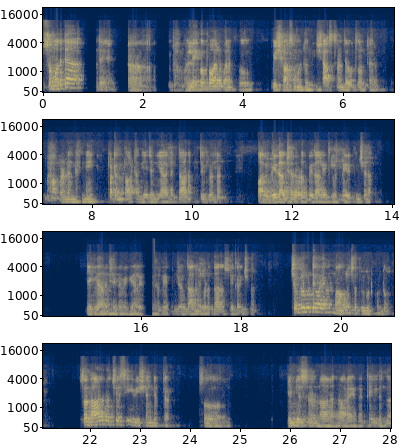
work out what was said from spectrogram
సో మొదట అంటే ఆ బ్రాహ్మణులే గొప్ప వాళ్ళు వాళ్ళకు విశ్వాసం ఉంటుంది. శాస్త్రం చదువుతూ ఉంటారు. బ్రాహ్మణుడు అంటే పఠన పాఠం యజన్యాగం దానం దిగులున్నాను వాళ్ళు వేదాలు చదవడం వేదాలు ఇతరులకు నేర్పించడం యజ్ఞాలు చేయడం యజ్ఞాలు నేర్పించడం దానం ఇవ్వడం దానం స్వీకరించడం. చెప్పులు కుట్టేవాడేమో మామూలు చెప్పులు కుట్టుకుంటూ సో నారదుడు వచ్చేసి ఈ విషయాన్ని చెప్తాడు. సో ఏం చేస్తున్నాడు నారా నారాయణ అంటే ఈ విధంగా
